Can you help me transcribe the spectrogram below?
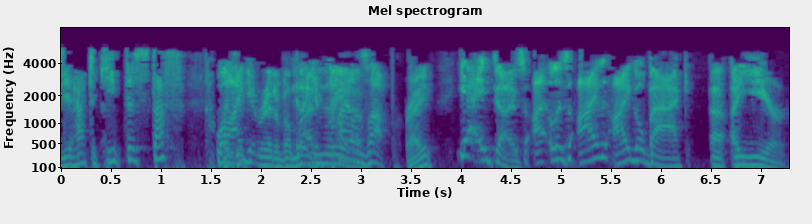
do you have to keep this stuff? Well, Like I it- get rid of 'em, Like it piles up, right? Yeah, it does. I, listen, I I go back uh, a year,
